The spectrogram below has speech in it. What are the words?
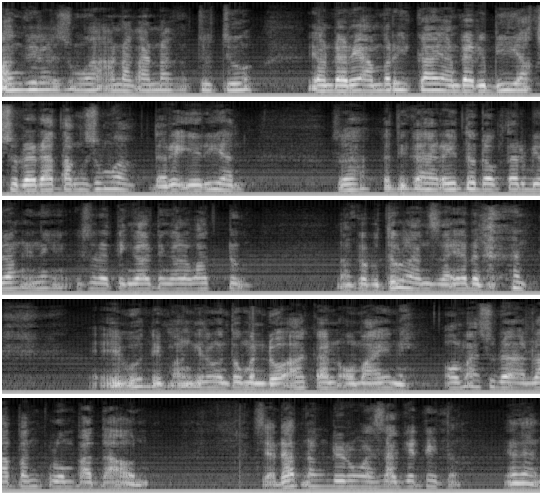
Panggil semua anak-anak, cucu. Yang dari Amerika, yang dari Biak sudah datang semua. Dari Irian sudah ketika hari itu dokter bilang ini sudah tinggal-tinggal waktu. Nah kebetulan saya dengan ibu dipanggil untuk mendoakan oma ini. Oma sudah 84 tahun. Saya datang di rumah sakit itu, ya kan.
